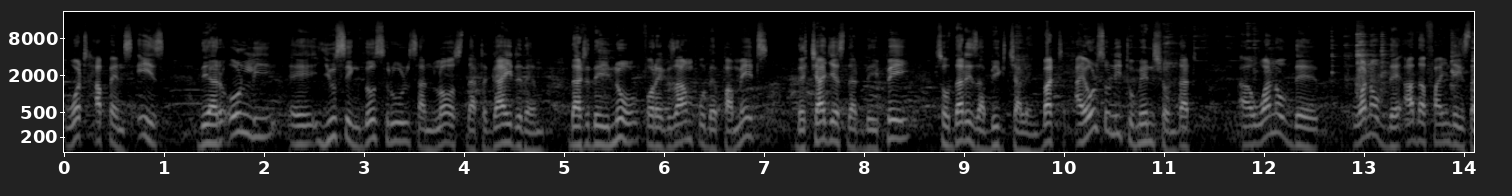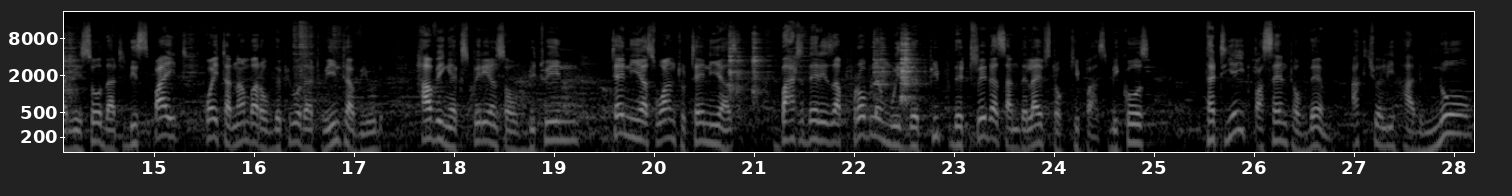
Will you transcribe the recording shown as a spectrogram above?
what happens is they are only uh, using those rules and laws that guide them that they know, for example, the permits, the charges that they pay. So that is a big challenge. But I also need to mention that uh, one of the one of the other findings that we saw that despite quite a number of the people that we interviewed having experience of between 10 years, 1 to 10 years, but there is a problem with the people, the traders and the livestock keepers because 38% of them actually had no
